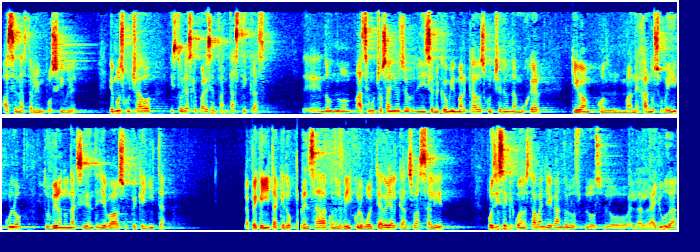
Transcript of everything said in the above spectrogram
Hacen hasta lo imposible. Hemos escuchado historias que parecen fantásticas. Eh, hace muchos años, y se me quedó bien marcado, escuché de una mujer que iba manejando su vehículo, tuvieron un accidente y llevaba a su pequeñita. La pequeñita quedó prensada con el vehículo volteado y alcanzó a salir. Pues dicen que cuando estaban llegando los, la, ayuda,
